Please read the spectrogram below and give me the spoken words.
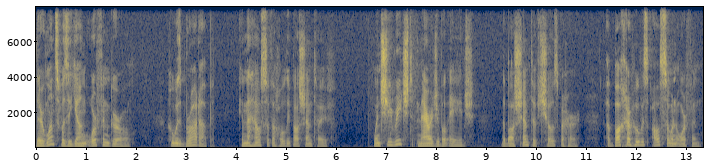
There once was a young orphan girl who was brought up in the house of the holy Baal Shem Tov. When she reached marriageable age, the Baal Shem Tov chose for her a bacher who was also an orphan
